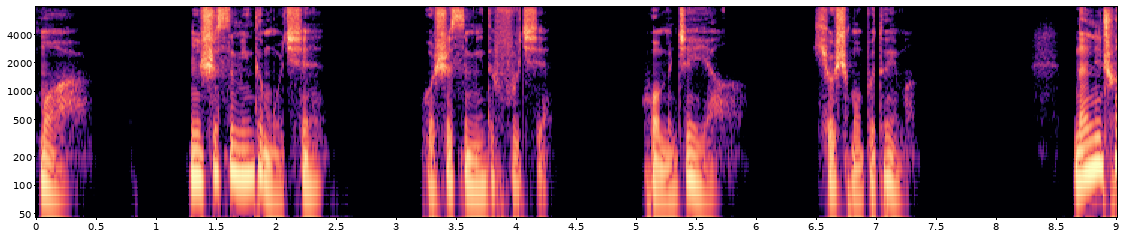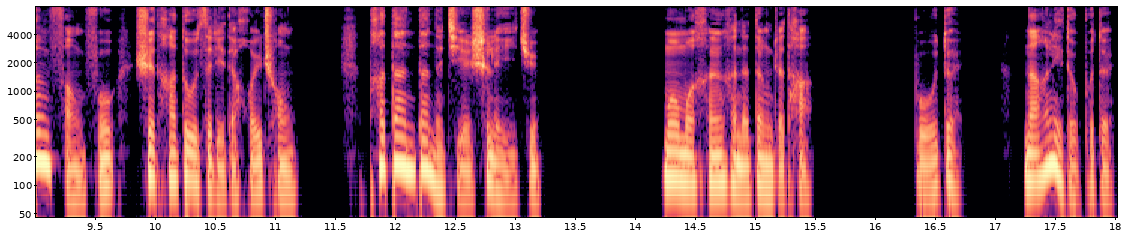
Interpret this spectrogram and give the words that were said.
默儿，你是思明的母亲，我是思明的父亲，我们这样。有什么不对吗？南临川仿佛是他肚子里的蛔虫，他淡淡的解释了一句。默默狠狠的瞪着他，不对，哪里都不对，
